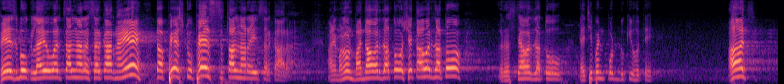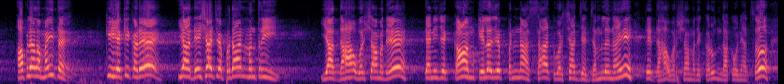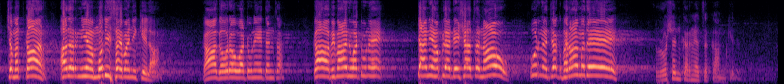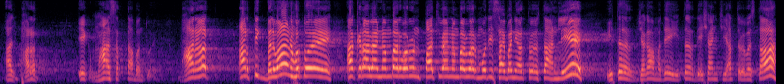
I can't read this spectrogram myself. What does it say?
फेसबुक लाईव्हवर चालणारं सरकार नाही तर फेस टू फेस चालणारं हे सरकार आहे. आणि म्हणून बांधावर जातो शेतावर जातो रस्त्यावर जातो याची पण पोटदुखी होते. आज आपल्याला माहीत आहे की एकीकडे या देशाचे प्रधानमंत्री या दहा वर्षामध्ये त्यांनी जे काम केलं जे पन्नास साठ वर्षात जे जमलं नाही ते दहा वर्षामध्ये करून दाखवण्याचं चमत्कार आदरणीय मोदी साहेबांनी केला. का गौरव वाटू नये त्यांचा? का अभिमान वाटू नये? त्याने आपल्या देशाचं नाव पूर्ण जगभरामध्ये रोशन करण्याचं काम केलं. आज भारत एक महासत्ता बनतोय. भारत आर्थिक बलवान होतोय. अकराव्या नंबरवरून पाचव्या नंबरवर मोदी साहेबांनी अर्थव्यवस्था आणली. इतर जगामध्ये इतर देशांची अर्थव्यवस्था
